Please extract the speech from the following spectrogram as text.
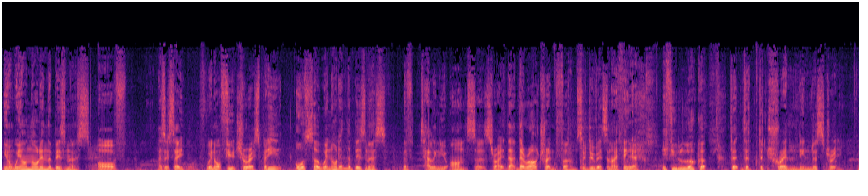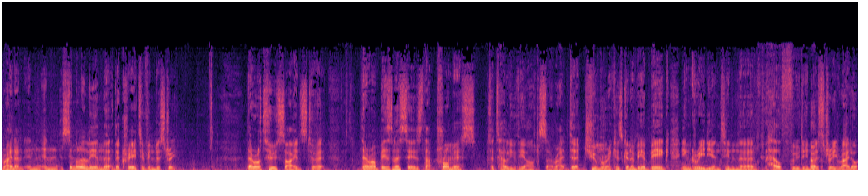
you know we are not in the business of as i say we're not futurists but he, also we're not in the business of telling you answers right that there are trend firms who do this and i think Yeah. if you look at the, the, the trend industry right and, and, and similarly in the, the creative industry there are two sides to it. There are businesses that promise to tell you the answer, right? That turmeric is going to be a big ingredient in the health food industry, right? Or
